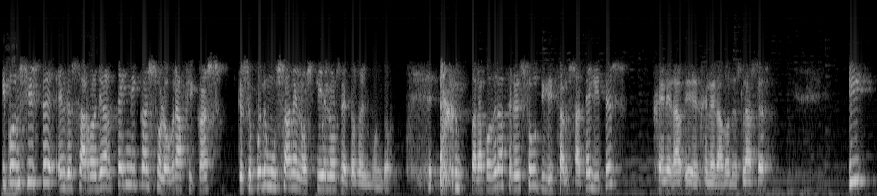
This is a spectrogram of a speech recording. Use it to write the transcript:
y consiste en desarrollar técnicas holográficas que se pueden usar en los cielos de todo el mundo. Para poder hacer eso utilizan satélites, eh, generadores láser, y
